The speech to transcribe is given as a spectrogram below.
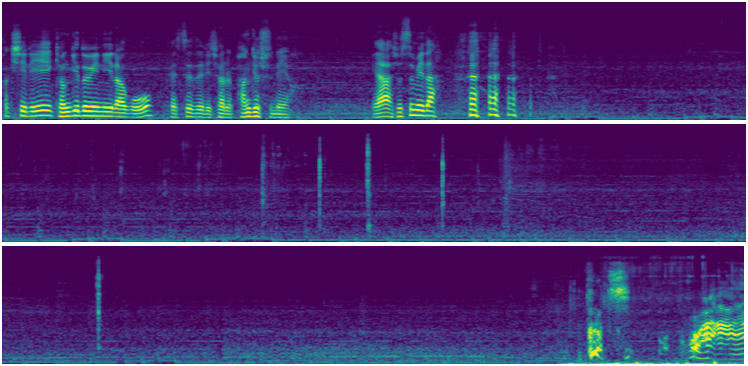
확실히 경기도인이라고 베스들이 저를 반겨주네요. 야 좋습니다. 그렇지. 와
